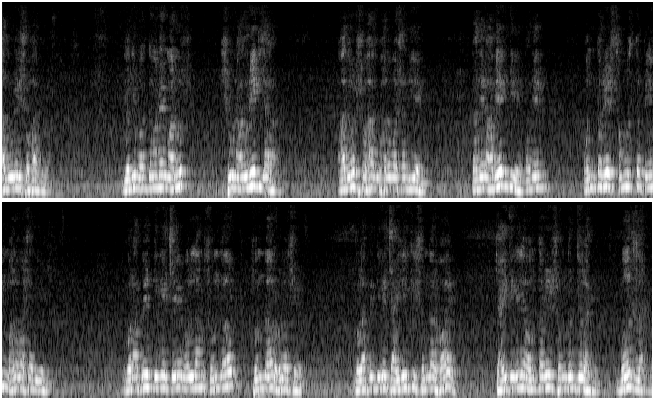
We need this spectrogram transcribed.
আদরে সোহাগ যদি বর্ধমানের মানুষ সুনাগরিক যারা আদর, সোহাগ, ভালোবাসা দিয়ে, তাদের আবেগ দিয়ে, তাদের অন্তরের সমস্ত প্রেম, ভালোবাসা দিয়ে। গোলাপের দিকে চেয়ে বললাম, সুন্দর সুন্দর হলো সে। গোলাপের দিকে চাইলেই কি সুন্দর হয়? চাইতে গেলে অন্তরের সৌন্দর্য লাগে, বোধ লাগে,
